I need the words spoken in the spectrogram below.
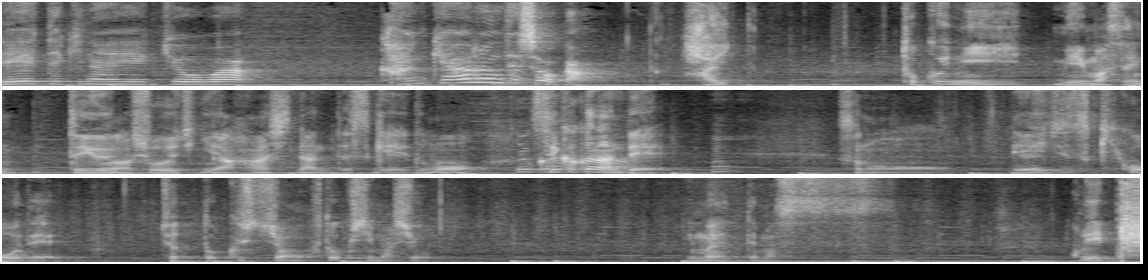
霊的な影響は関係あるんでしょうか？はい。特に見えません。というのは正直な話なんですけれどもたせっかくなんでその芸術機構でちょっとクッションを太くしましょう。今やってますこれ一発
